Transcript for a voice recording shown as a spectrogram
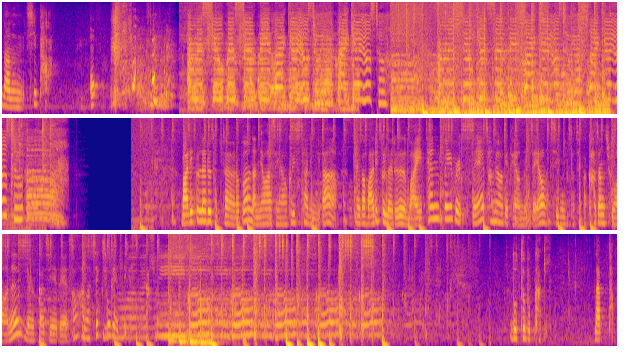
나는 시파. 어? 마리끌레르 독자 여러분 안녕하세요 크리스탈입니다 제가 마리끌레르 My 10 Favorites에 참여하게 되었는데요 지금부터 제가 가장 좋아하는 10가지에 대해서 하나씩 소개해드리겠습니다 노트북 하기 랩탑.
